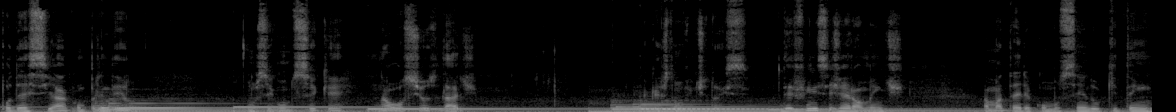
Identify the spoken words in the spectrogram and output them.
poder-se-á compreendê-lo no segundo sequer na ociosidade? A questão 22. Define-se geralmente a matéria como sendo o que tem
